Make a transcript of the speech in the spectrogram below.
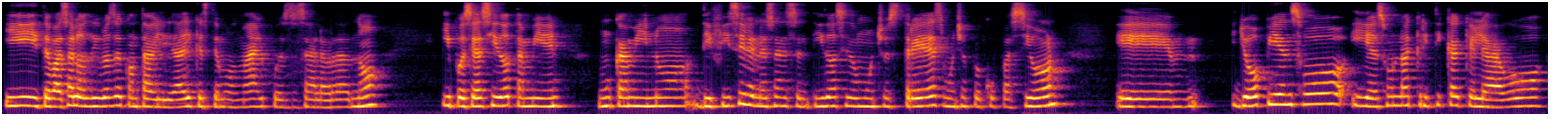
y te vas a los libros de contabilidad y que estemos mal, pues, o sea, la verdad no. Y pues se ha sido también un camino difícil en ese sentido, ha sido mucho estrés, mucha preocupación. Eh, yo pienso, y es una crítica que le hago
